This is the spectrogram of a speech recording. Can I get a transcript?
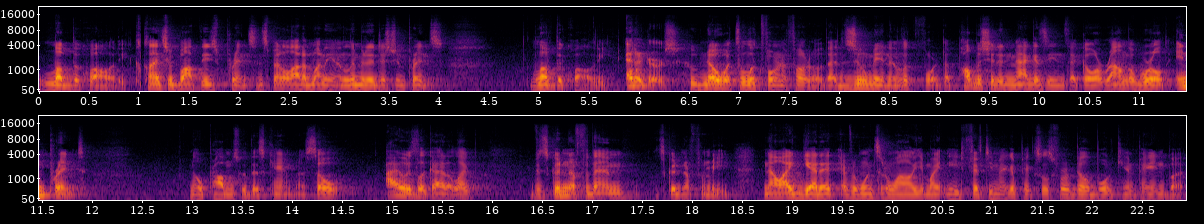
love the quality. Clients who bought these prints and spent a lot of money on limited edition prints love the quality. Editors who know what to look for in a photo, that zoom in and look for it, that publish it in magazines that go around the world in print, no problems with this camera. So I always look at it like, if it's good enough for them, it's good enough for me. Now I get it, every once in a while you might need 50 megapixels for a billboard campaign, but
